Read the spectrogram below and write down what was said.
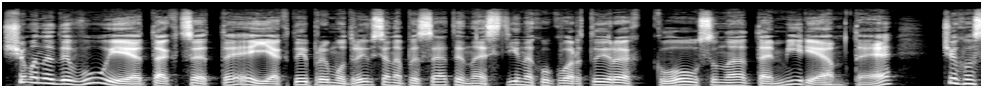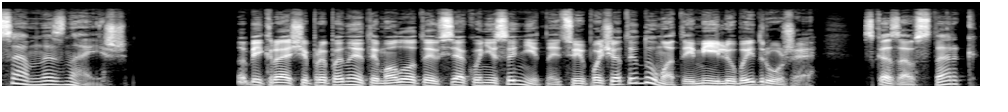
Що мене дивує, так це те, як ти примудрився написати на стінах у квартирах Клоусона та Міріам те, чого сам не знаєш. Тобі краще припинити молоти всяку нісенітницю і почати думати, мій любий друже, сказав Старк,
